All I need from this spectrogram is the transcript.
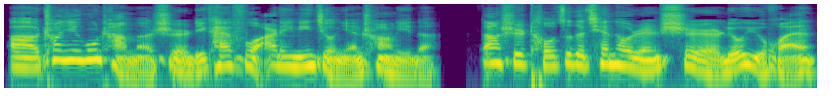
啊，创新工厂呢是李开复二零零九年创立的，当时投资的牵头人是刘宇环，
